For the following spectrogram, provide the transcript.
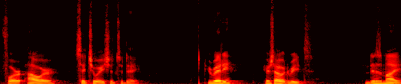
for our situation today. You ready? Here's how it reads. This is my,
